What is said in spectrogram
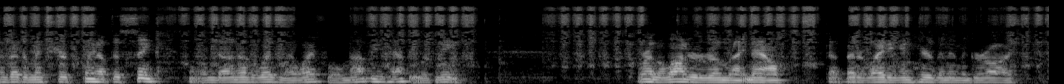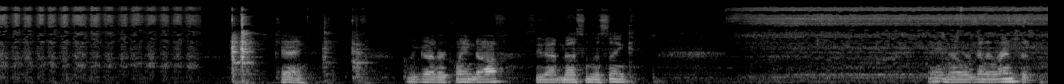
I better make sure to clean up this sink when I'm done, otherwise my wife will not be happy with me. We're in the laundry room right now. Got better lighting in here than in the garage. Okay, we got her cleaned off. See that mess in the sink? Okay, now we're gonna rinse it.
